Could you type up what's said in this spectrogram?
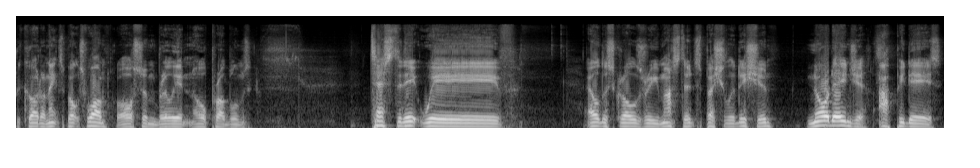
record on Xbox One, awesome, brilliant, no problems. Tested it with Elder Scrolls Remastered Special Edition, no danger, happy days.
